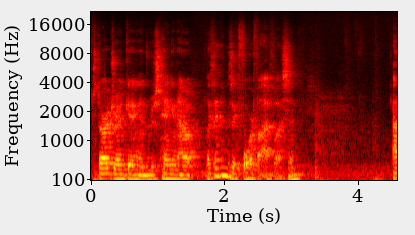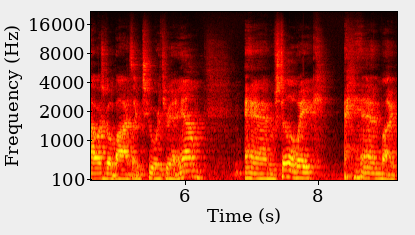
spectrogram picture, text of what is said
start drinking, and we're just hanging out. Like I think there's like four or five of us, and hours go by. It's like two or three a.m. and we're still awake, and like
